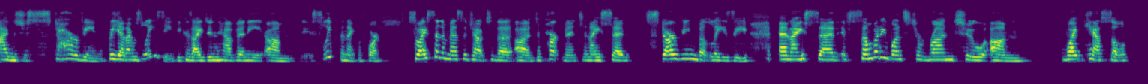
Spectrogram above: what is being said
I was just starving, but yet I was lazy because I didn't have any um, sleep the night before. So I sent a message out to the uh, department and I said, starving but lazy. And I said, if somebody wants to run to um, White Castle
